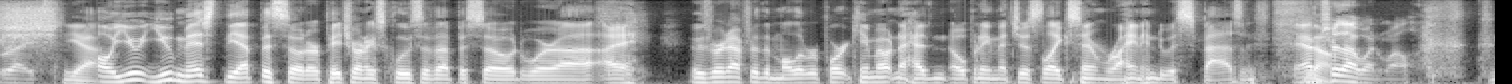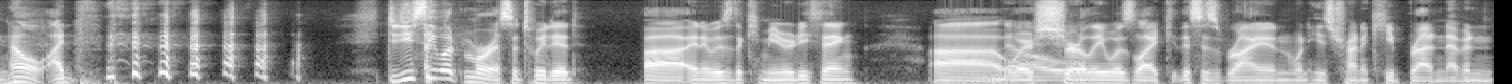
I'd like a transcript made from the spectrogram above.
Right. Yeah. Oh, you you missed the episode, our Patreon exclusive episode, where uh, I it was right after the Mueller report came out, and I had an opening that just like sent Ryan into a spasm. Yeah, I'm No. sure that went well. no, I. Did you see what Marissa tweeted? Uh, and it was the community thing. Uh, No. where Shirley was like, "This is Ryan when he's trying to keep Brad and Evan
